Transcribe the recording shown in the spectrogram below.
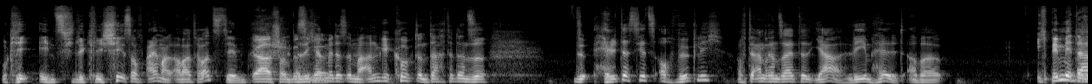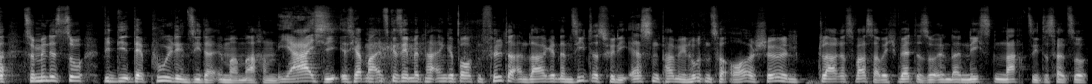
Okay, ins viele Klischees auf einmal, aber trotzdem. Ja, schon ein Also ich bisschen, habe mir das immer angeguckt und dachte dann so, so, hält das jetzt auch wirklich? Auf der anderen Seite, ja, Lehm hält, aber Ich bin mir da. also zumindest so wie die, der Pool, den sie da immer machen. Ja, ich- Die, ich habe mal eins gesehen mit einer eingebauten Filteranlage, dann sieht das für die ersten paar Minuten so, oh, schön, klares Wasser. Aber ich wette, so in der nächsten Nacht sieht es halt so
